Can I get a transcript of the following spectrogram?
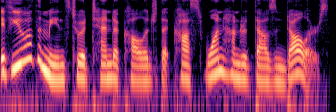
if you have the means to attend a college that costs $100,000,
